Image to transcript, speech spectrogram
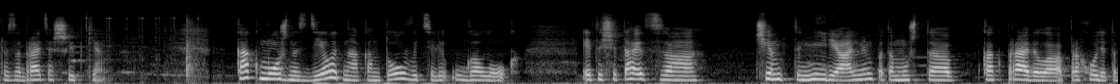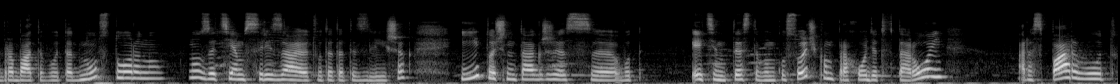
разобрать ошибки. Как можно сделать на окантовывателе уголок? Это считается чем-то нереальным, потому что, как правило, проходят, обрабатывают одну сторону, ну, затем срезают вот этот излишек, и точно так же с вот этим тестовым кусочком проходят второй, распарывают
